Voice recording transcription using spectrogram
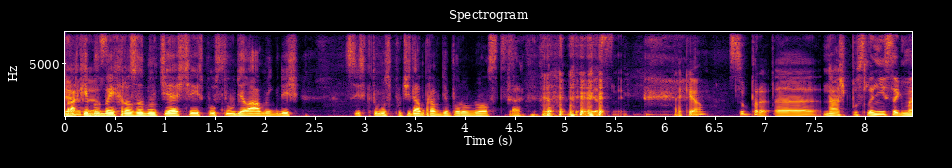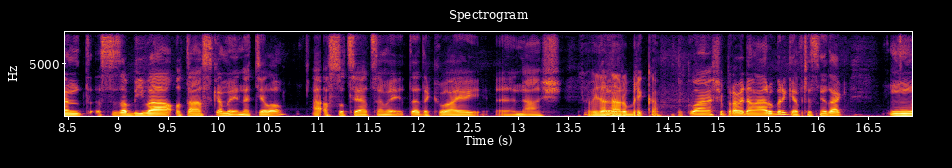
mraky blbých rozhodnutí a ještě jich spoustu udělám, i když si k tomu spočítám pravděpodobnost. Tak. Jasně. tak jo. Super. E, náš poslední segment se zabývá otázkami na tělo a asociacemi. To je takový e, náš... Pravidelná e, rubrika. Taková naše pravidelná rubrika, přesně tak. Mm,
